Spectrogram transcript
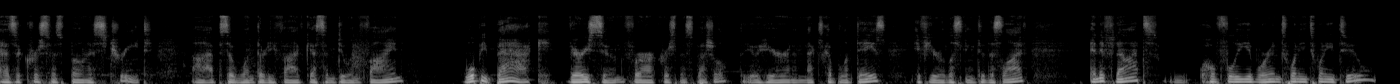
as a Christmas bonus treat. Uh, episode 135, Guess I'm Doing Fine. We'll be back very soon for our Christmas special that you'll hear in the next couple of days if you're listening to this live. And if not, hopefully we're in 2022.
